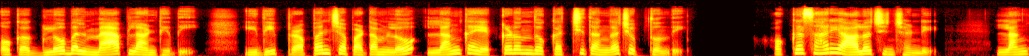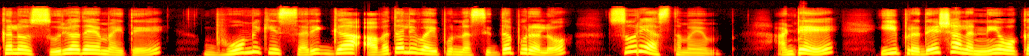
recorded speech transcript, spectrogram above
ఒక గ్లోబల్ మ్యాప్ లాంటిది. ఇది ప్రపంచపటంలో లంక ఎక్కడుందో ఖచ్చితంగా చెప్తుంది. ఒక్కసారి ఆలోచించండి. లంకలో సూర్యోదయమైతే భూమికి సరిగ్గా అవతలి వైపున్న సిద్ధపురలో సూర్యాస్తమయం. అంటే ఈ ప్రదేశాలన్నీ ఒక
